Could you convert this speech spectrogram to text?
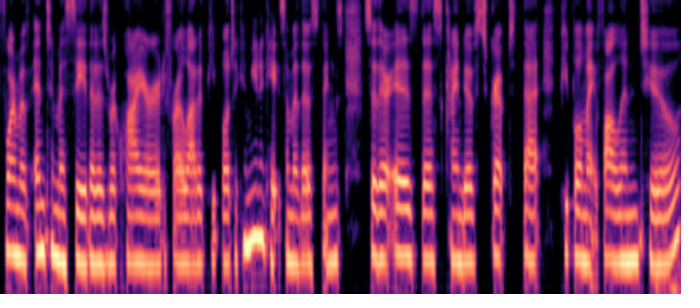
form of intimacy that is required for a lot of people to communicate some of those things. So there is this kind of script that people might fall into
